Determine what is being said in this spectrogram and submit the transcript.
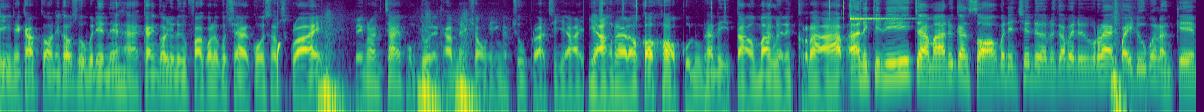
ลีกนะครับ ก่อนที่เข้าสู่ประเด็นเนื้อหากันก็อย่าลืมฝากกดไลค์กดแชร์กด subscribe เป็นกำลังใจผมด้วยนะครับ ในช่องเองกับจุ๊บปรัชญาอย่างไรแล้วก็ขอบคุณทุกท่านที่ติดตามมากเลยนะครับอันในคลิปนี้จะมาด้วยกัน 2 ประเด็นเช่นเดิมนะครับประเด็นแรกไปดูเบื้องหลังเกม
